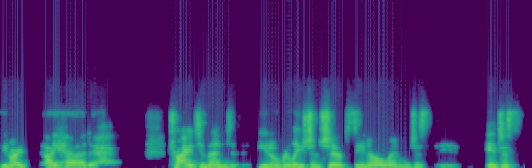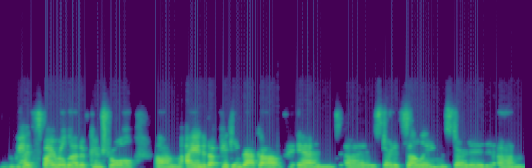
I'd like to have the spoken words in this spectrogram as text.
you know I I had tried to mend you know relationships you know and just it just had spiraled out of control. Um, I ended up picking back up and uh, started selling, started, um,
